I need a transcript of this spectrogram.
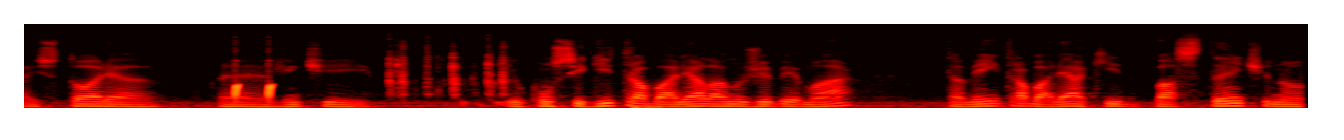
A história, né, a gente, eu consegui trabalhar lá no GBMar, também trabalhar aqui bastante no,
